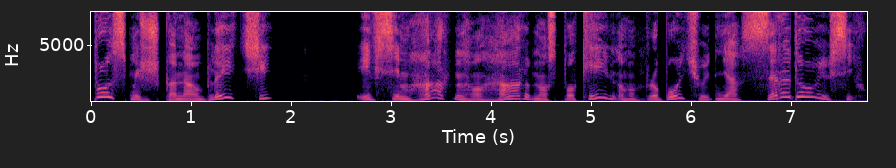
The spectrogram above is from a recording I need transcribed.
посмішка на обличчі. І всім гарного, гарного, спокійного робочого дня. Середою всіх.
